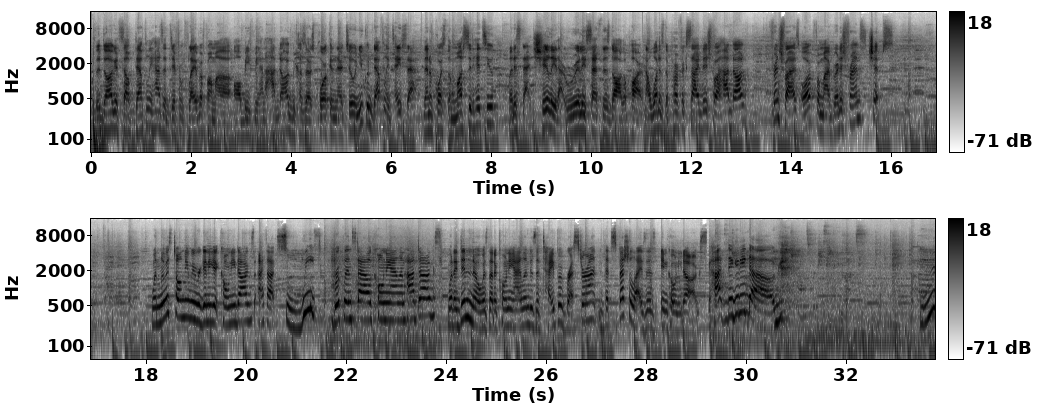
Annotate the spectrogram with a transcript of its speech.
The dog itself definitely has a different flavor from a all beef Vienna hot dog because there's pork in there too, and you can definitely taste that. Then of course the mustard hits you, but it's that chili that really sets this dog apart. Now what is the perfect side dish for a hot dog? French fries, or for my British friends, chips. When Lewis told me we were gonna get Coney dogs, I thought, sweet, Brooklyn style Coney Island hot dogs. What I didn't know was that a Coney Island is a type of restaurant that specializes in Coney dogs. Hot diggity dog. Mmm,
